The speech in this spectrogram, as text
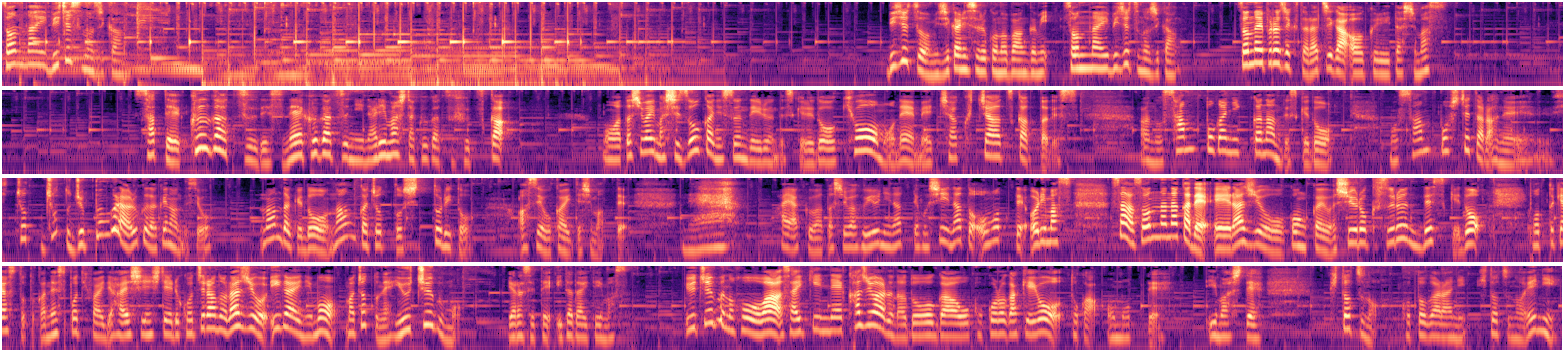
そんな美術の時間。美術を身近にするこの番組「そんな美術の時間」そんなプロジェクトラチがお送りいたします。さて9月ですね。9月になりました。9月2日もう私は今静岡に住んでいるんですけれど今日もねめちゃくちゃ暑かったです。あの散歩が日課なんですけどもう散歩してたらねちょちょっと10分ぐらい歩くだけなんですよ。なんだけどなんかちょっとしっとりと汗をかいてしまって。ねえ早く私は冬になってほしいなと思っております。さあそんな中で、えー、ラジオを今回は収録するんですけどポッドキャストとかね Spotify で配信しているこちらのラジオ以外にも、まあ、ちょっとね YouTube もやらせていただいています。YouTube の方は最近ねカジュアルな動画を心がけようとか思っていまして一つの事柄に一つの絵に、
